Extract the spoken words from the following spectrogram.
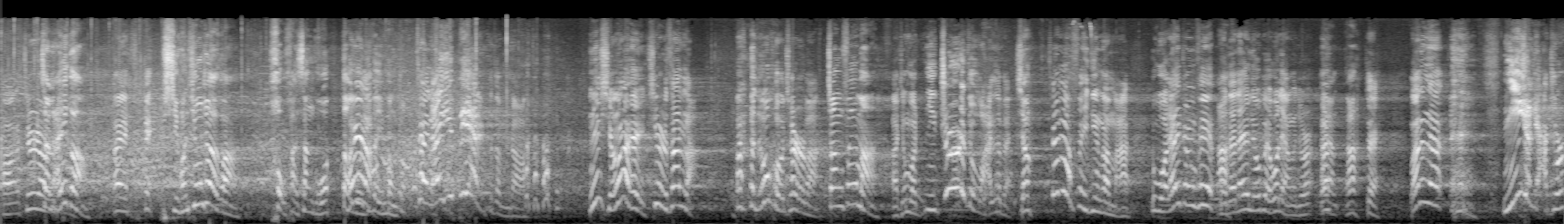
好，今儿再来一个，哎嘿，喜欢听这个。后汉三国，道有哎呀一位猛撞。再来一遍是怎么着？您行了，哎，七十三了，啊，留口气儿吧。张飞嘛，啊，行，我你知道就完了呗。行，这么费劲干嘛？我来张飞，我再来刘备，我两个角儿。哎啊对，完了呢，你也俩角儿，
